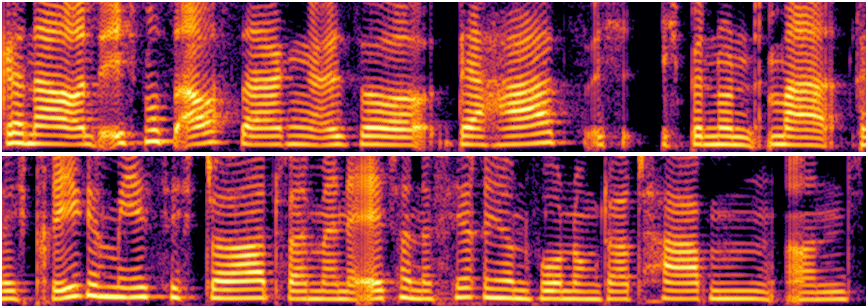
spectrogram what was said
Genau, und ich muss auch sagen, also der Harz, ich, ich bin nun immer recht regelmäßig dort, weil meine Eltern eine Ferienwohnung dort haben und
